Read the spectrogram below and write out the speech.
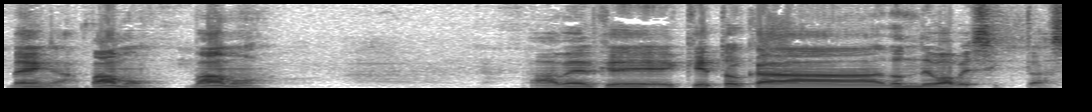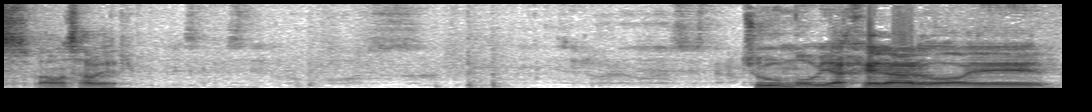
Venga, vamos, vamos. A ver qué, toca. ¿Dónde va Besiktas? Vamos a ver. Chungo, viaje largo, a ver.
